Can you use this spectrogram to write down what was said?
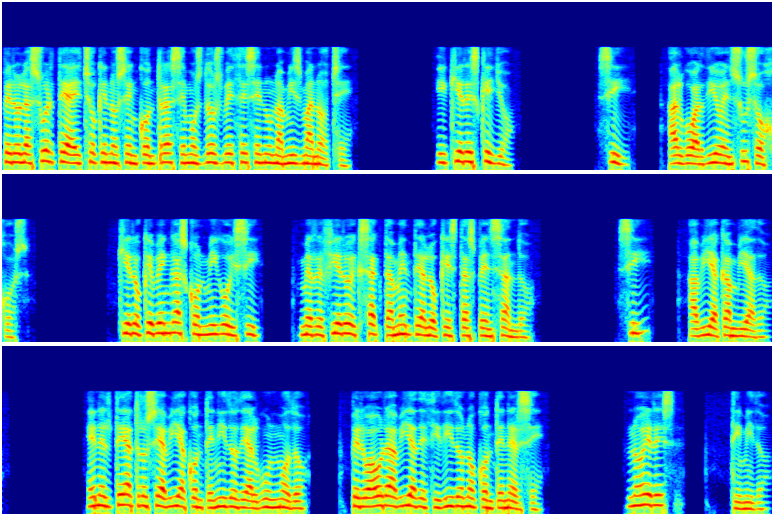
pero la suerte ha hecho que nos encontrásemos dos veces en una misma noche. ¿Y quieres que yo? Sí, algo ardió en sus ojos. Quiero que vengas conmigo y sí, me refiero exactamente a lo que estás pensando. Sí, había cambiado. En el teatro se había contenido de algún modo, pero ahora había decidido no contenerse. No eres, tímido.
